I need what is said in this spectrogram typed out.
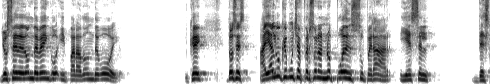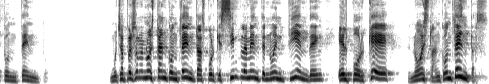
yo sé de dónde vengo y para dónde voy. Entonces, hay algo que muchas personas no pueden superar y es el descontento. Muchas personas no están contentas porque simplemente no entienden el por qué no están contentas.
